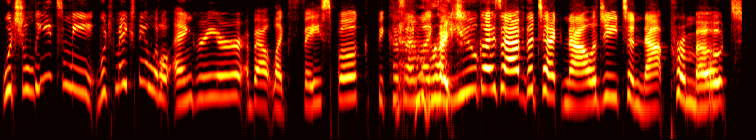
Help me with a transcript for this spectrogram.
which leads me, which makes me a little angrier about like Facebook because I'm like, Right. you guys have the technology to not promote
